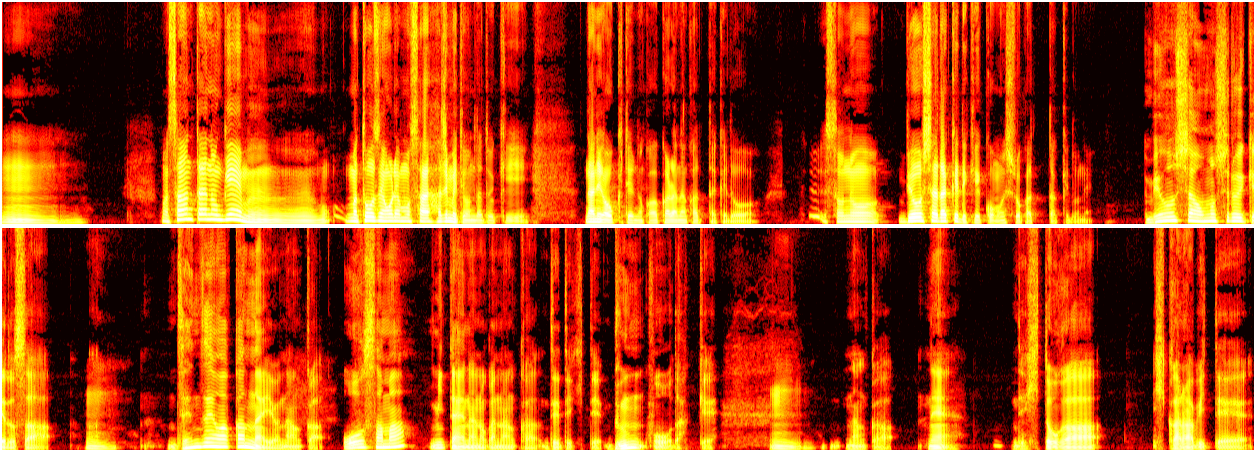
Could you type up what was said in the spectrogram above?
うん。まあ、3体のゲームも、まあ、当然俺もさ初めて読んだ時何が起きてるのかわからなかったけどその描写だけで結構面白かったけどね。描写面白いけどさ、うん。全然わかんないよ。なんか、王様？みたいなのがなんか出てきて、文王だっけ？うん。なんか、ね。で、人が干からびて、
